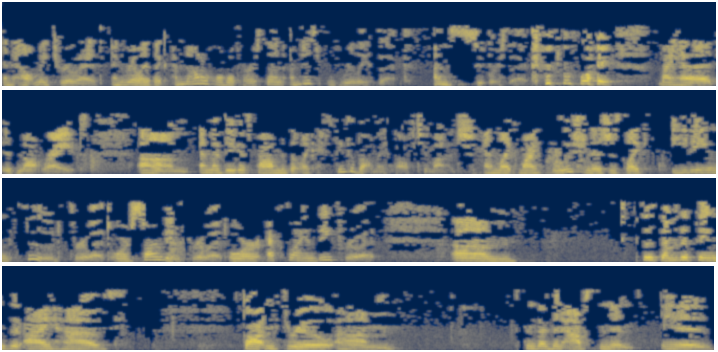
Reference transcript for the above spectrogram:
and help me through it, and realize like I'm not a horrible person. I'm just really sick. I'm super sick. like my head is not right. Um, and my biggest problem is that like I think about myself too much, and like my solution is just like eating food through it, or starving through it, or X, Y, and Z through it. Um, so some of the things that I have gotten through um, since I've been abstinent is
